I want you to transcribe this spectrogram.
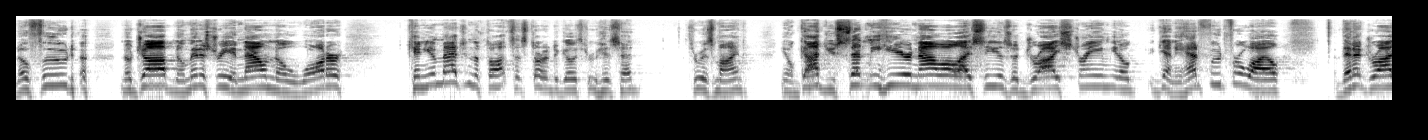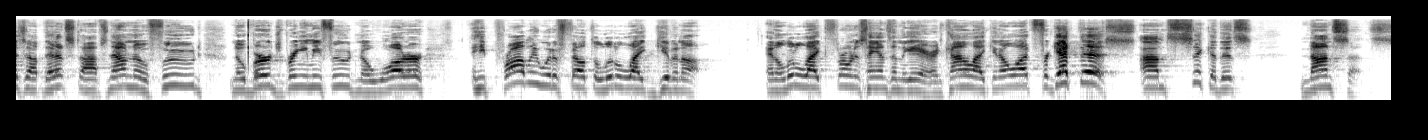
no food, no job, no ministry, and now no water. Can you imagine the thoughts that started to go through his head, through his mind? You know, God, you sent me here. Now all I see is a dry stream. You know, again, he had food for a while. Then it dries up. Then it stops. Now no food, no birds bringing me food, no water. He probably would have felt a little like giving up and a little like throwing his hands in the air and kind of like, you know what? Forget this. I'm sick of this nonsense.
